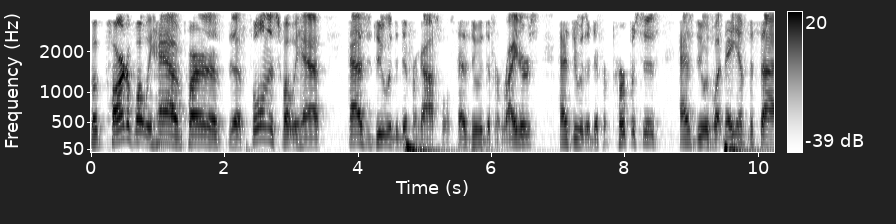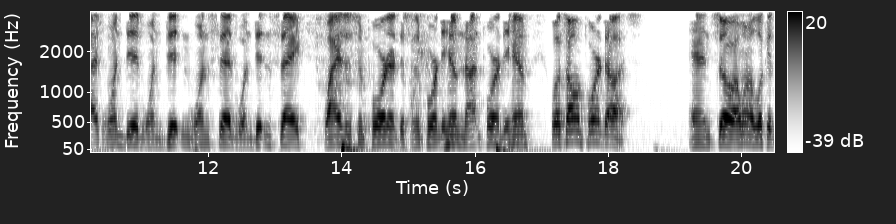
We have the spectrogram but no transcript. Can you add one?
But part of what we have, part of the fullness of what we have, has to do with the different gospels, has to do with different writers, has to do with their different purposes, has to do with what they emphasize. One did, one didn't. One said, one didn't say. Why is this important? This is important to him, not important to him. Well, it's all important to us. And so I want to look at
